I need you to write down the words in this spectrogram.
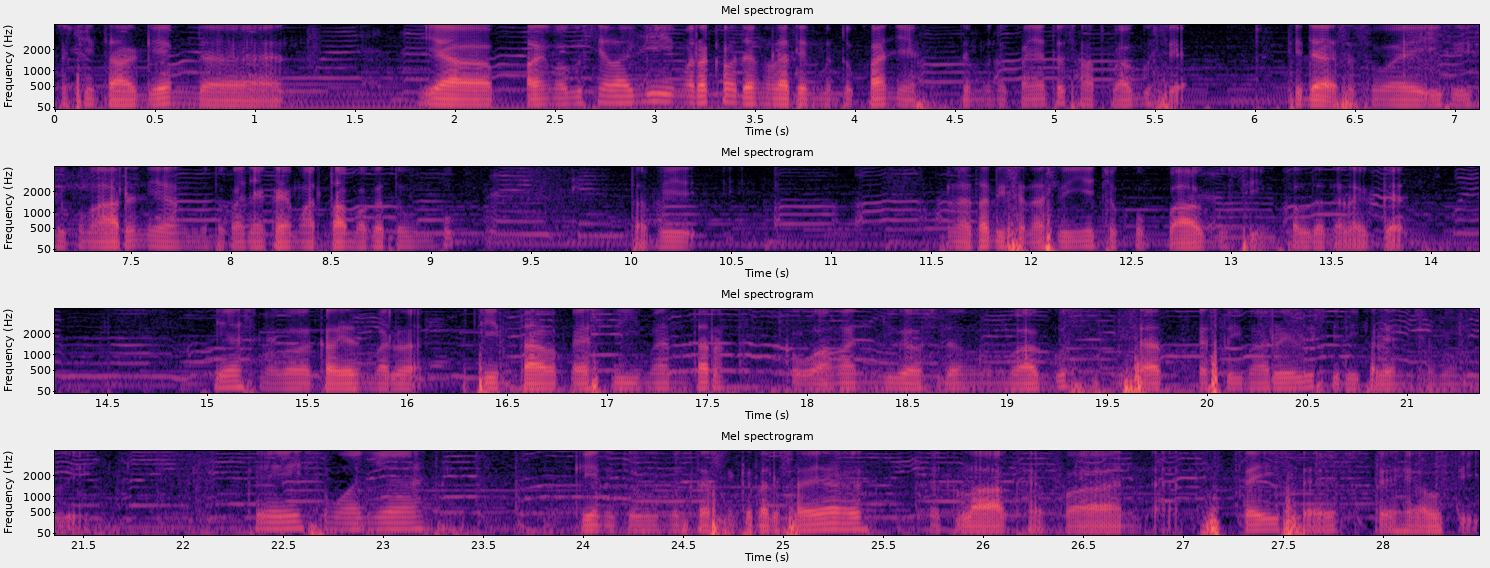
pecinta game dan ya paling bagusnya lagi mereka udah ngeliatin bentukannya dan bentukannya itu sangat bagus ya. Tidak sesuai isu-isu kemarin yang bentukannya kayak martabak ketumpuk tapi ternyata desain aslinya cukup bagus simpel dan elegan. Ya semoga kalian para pecinta PS5 ntar. Keuangan juga sudah bagus di saat PS5 rilis jadi kalian bisa membeli. Oke semuanya. Mungkin itu berita singkat dari saya good luck have fun and stay safe stay healthy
